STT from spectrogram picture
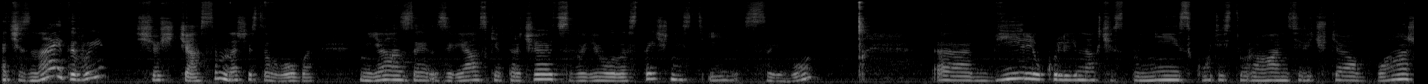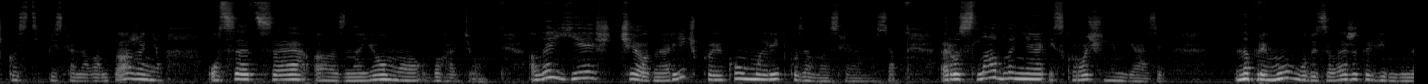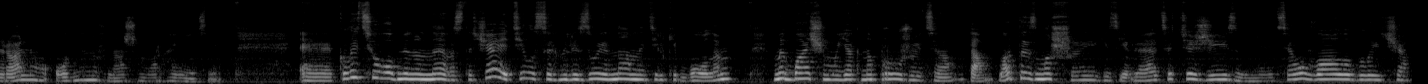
А чи знаєте ви, що з часом наші суглоби, м'язи, зв'язки втрачають свою еластичність і силу? Е, Біль у колінах чи спині, скутість уранці, відчуття важкості після навантаження усе це е, знайомо багатьом. Але є ще одна річ, про яку ми рідко замислюємося: розслаблення і скорочення м'язів напряму будуть залежати від мінерального обміну в нашому організмі. Е, Коли цього обміну не вистачає, тіло сигналізує нам не тільки болем. Ми бачимо, як напружується там платизма шиї, з'являються тяжі, змінюється овал обличчя,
